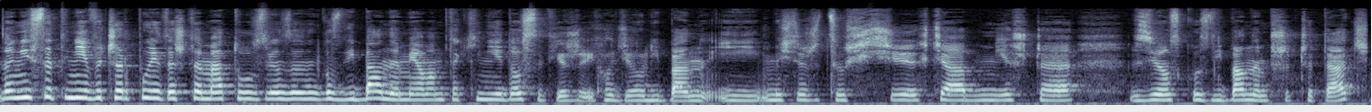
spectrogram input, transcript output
No niestety nie wyczerpuje też tematu związanego z Libanem. Ja mam taki niedosyt, jeżeli chodzi o Liban i myślę, że coś e, chciałabym jeszcze w związku z Libanem przeczytać.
